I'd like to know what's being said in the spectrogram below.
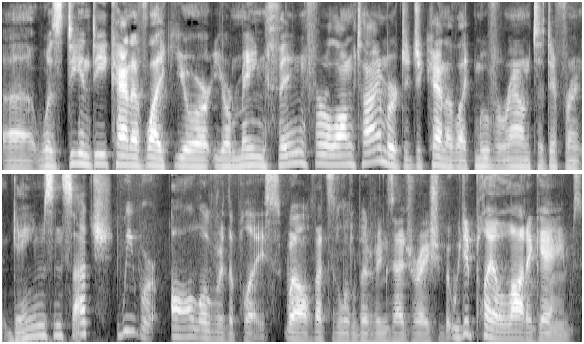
uh, was D and D kind of like your your main thing for a long time, or did you kind of like move around to different games and such? we were all over the place. Well, that's a little bit of an exaggeration, but we did play a lot of games.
